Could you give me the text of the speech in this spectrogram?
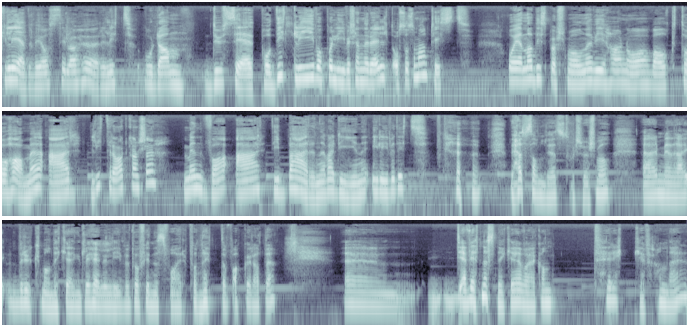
gleder vi oss til å høre litt hvordan du ser på ditt liv og på livet generelt, også som artist. Og en av de spørsmålene vi har nå valgt å ha med, er litt rart kanskje, men hva er de bærende verdiene i livet ditt? Det er sannelig et stort spørsmål. Jeg mener jeg bruker man ikke egentlig hele livet på å finne svar på nettopp akkurat det. Eh, jeg vet nesten ikke hva jeg kan trekke fram der.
